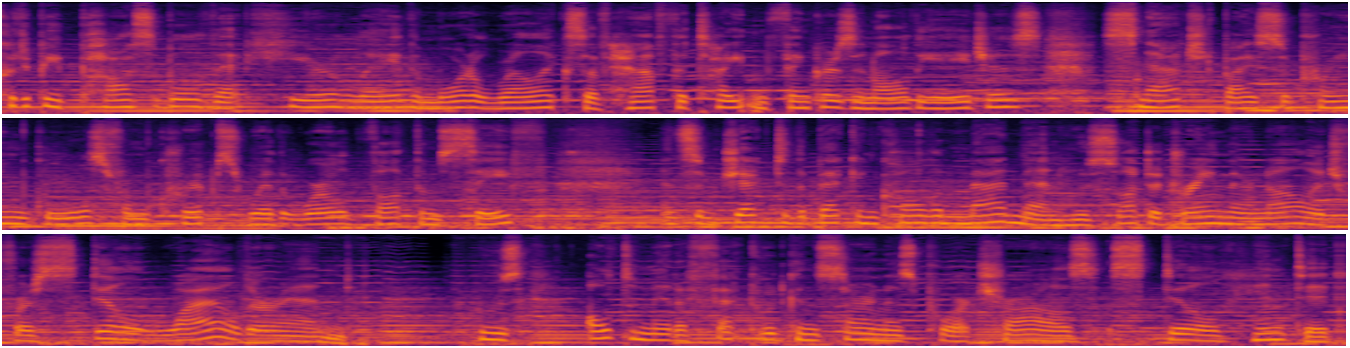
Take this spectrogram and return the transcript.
could it be possible that here lay the mortal relics of half the Titan thinkers in all the ages, snatched by supreme ghouls from crypts where the world thought them safe, and subject to the beck and call of madmen who sought to drain their knowledge for a still wilder end, whose ultimate effect would concern, as poor Charles still hinted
